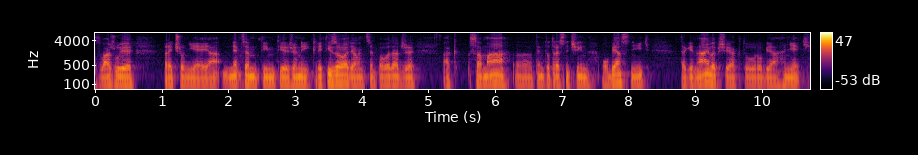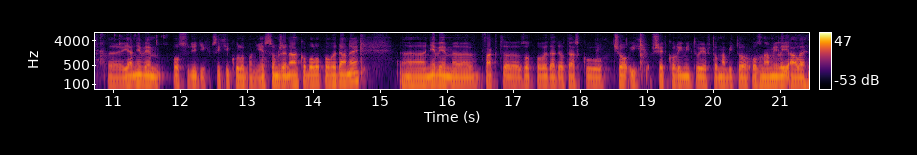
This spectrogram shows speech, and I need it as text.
zvažuje, prečo nie. Ja nechcem tým tie ženy kritizovať, ale chcem povedať, že ak sa má e, tento trestný čin objasniť, tak je najlepšie, ak to urobia hneď. E, ja neviem posúdiť ich psychiku, lebo nie som žena, ako bolo povedané. E, neviem fakt zodpovedať otázku, čo ich všetko limituje v tom, aby to oznámili, ale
